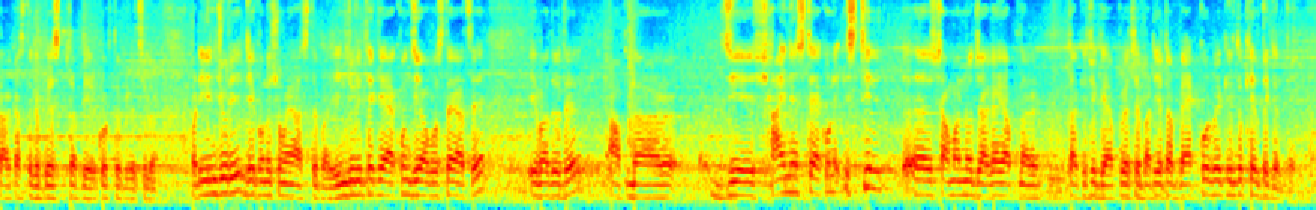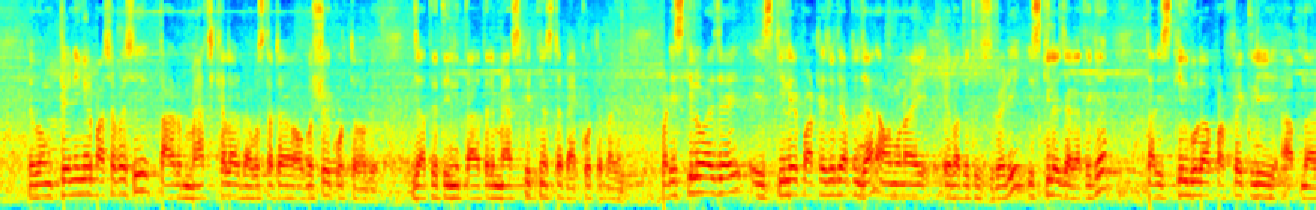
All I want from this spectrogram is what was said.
তার কাছ থেকে বেস্টটা বের করতে পেরেছিল। বাট ইঞ্জুরি যে কোনো সময় আসতে পারে। ইঞ্জুরি থেকে এখন যে অবস্থায় আছে, এবাদতের আপনার যে শাইনেসটা এখন স্টিল সামান্য জায়গায় আপনার তার কিছু গ্যাপ রয়েছে বাট এটা ব্যাক করবে কিন্তু খেলতে খেলতে। এবং ট্রেনিংয়ের পাশাপাশি তার ম্যাচ খেলার ব্যবস্থাটা অবশ্যই করতে হবে, যাতে তিনি তাড়াতাড়ি ম্যাচ ফিটনেসটা ব্যাক করতে পারেন। বাট স্কিল ওয়াইজাই স্কিলের পাঠে যদি আপনি যান, আমার মনে হয় এবার ইজ রেডি স্কিলের জায়গা থেকে তার স্কিলগুলো পারফেক্টলি আপনার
